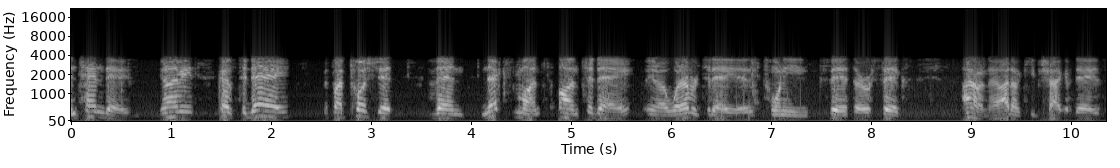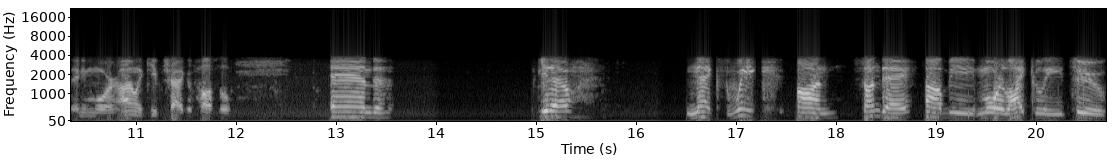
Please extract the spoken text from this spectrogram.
in 10 days. You know what I mean? Because today, if I push it, then next month on today, you know, whatever today is, 25th or 6th, I don't know. I don't keep track of days anymore. I only keep track of hustle. And, you know, next week on Sunday, I'll be more likely to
